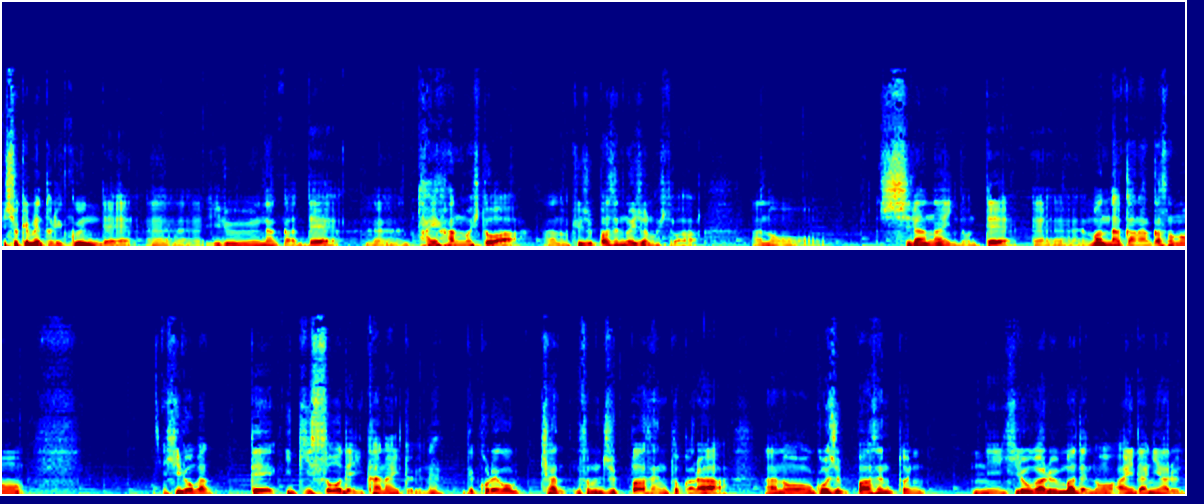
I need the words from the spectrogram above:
一生懸命取り組んで、えー、いる中で、えー、大半の人はあの90%以上の人はあの知らないので、えー、まあなかなかその広がっていきそうでいかないというねでこれをキャその10%からあの50%にに広がるまでの間にある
